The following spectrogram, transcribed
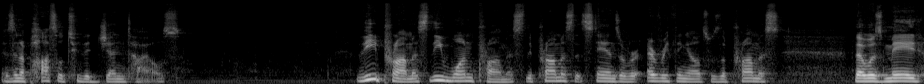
is an apostle to the Gentiles. The promise, the one promise, the promise that stands over everything else, was the promise that was made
